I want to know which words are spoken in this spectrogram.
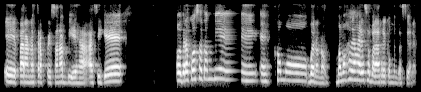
eh, para nuestras personas viejas. Así que otra cosa también es como, bueno, no, vamos a dejar eso para las recomendaciones.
